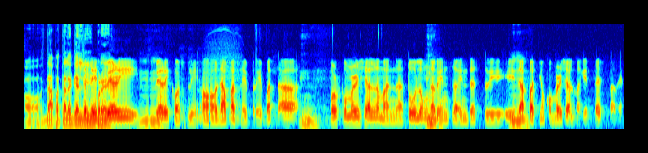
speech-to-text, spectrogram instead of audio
Oo. Dapat talaga Kasi libre. it's very very costly. Oo, dapat libre. But uh, for commercial naman, uh, tulong na rin sa industry, eh, dapat yung commercial mag-invest na rin.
